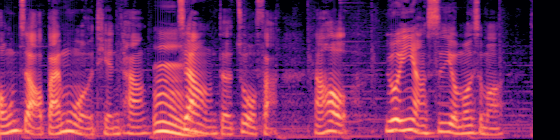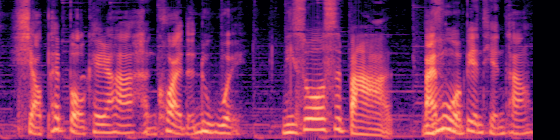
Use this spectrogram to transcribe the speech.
红枣白木耳甜汤，嗯，这样的做法。然后，如果营养师有没有什么小 pebble 可以让它很快的入味？你说是把白木耳变甜汤，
